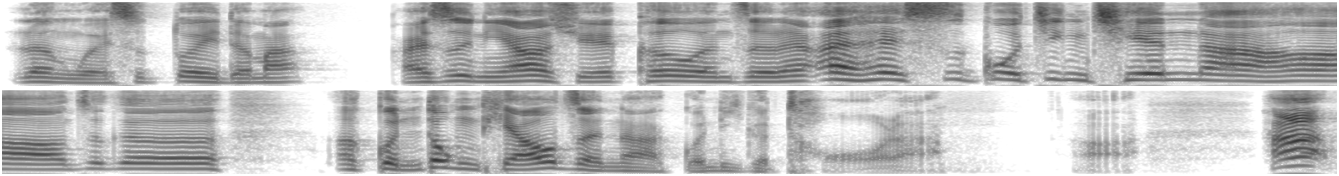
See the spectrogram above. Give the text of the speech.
认为是对的吗？还是你要学柯文哲呢？哎嘿，事过境迁呐，哈，这个啊，滚动调整啊，滚你个头啦！啊，好，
